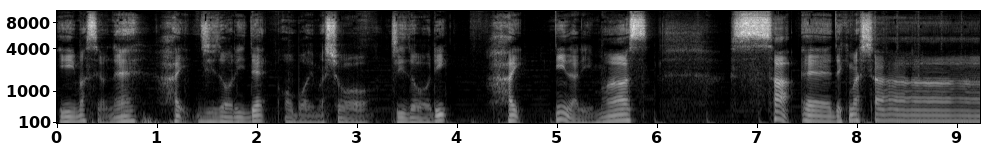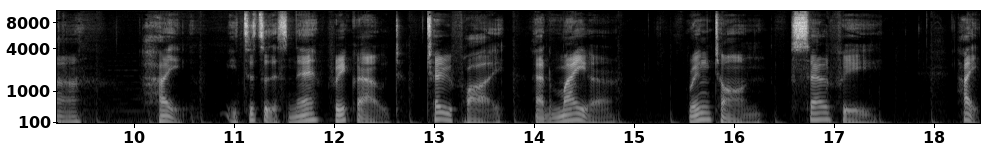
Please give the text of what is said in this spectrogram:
言いますよね。はい、自撮りで覚えましょう。自撮り。はい、になります。さあ、えー、できました。はい、5つですね。freak out, terrify, admire, ringtone, selfie. はい、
